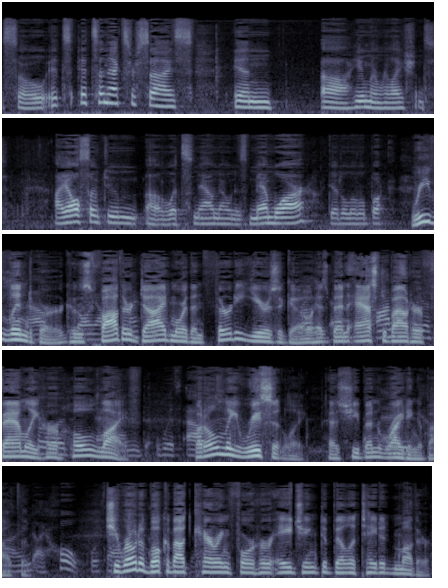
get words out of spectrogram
So it's, it's an exercise in uh, human relations. I also do uh, what's now known as memoir. I Did a little book. Reeve about Lindbergh, whose father died more than 30 years ago, has been asked about her honestly as I family her whole life, but only recently has she been writing about them. She wrote a book about caring for her aging, debilitated mother.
